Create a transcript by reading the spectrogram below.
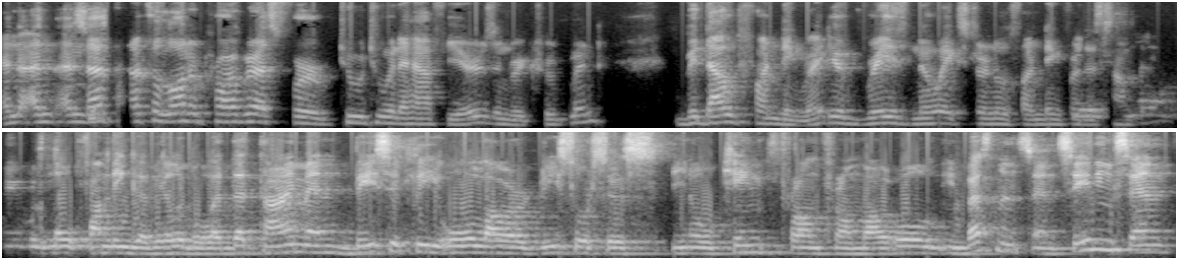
And and and that, that's a lot of progress for two two and a half years in recruitment without funding, right? You've raised no external funding for this company. There was no funding available at that time, and basically all our resources, you know, came from from our own investments and savings, and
